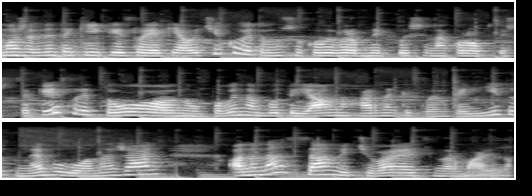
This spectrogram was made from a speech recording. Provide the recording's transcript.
може, не такий кислий, як я очікую, тому що коли виробник пише на коробці, що це кислий, то ну, повинна бути явно гарна кислинка. Її тут не було, на жаль. Ананас сам відчувається нормально.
